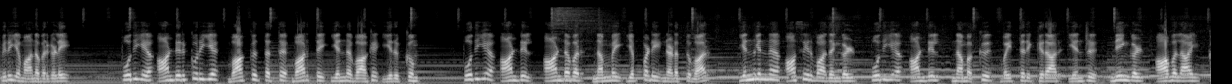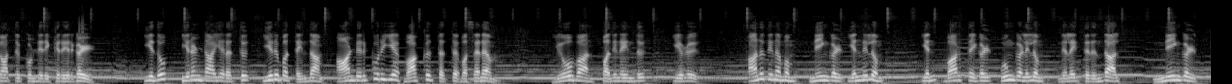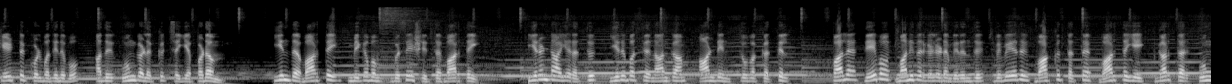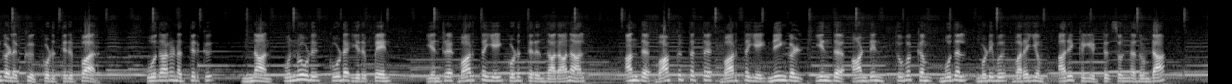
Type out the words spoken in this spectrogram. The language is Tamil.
பிரியமானவர்களே புதிய ஆண்டிற்குரிய வாக்குத்தத்த வார்த்தை என்னவாக இருக்கும்? புதிய ஆண்டில் ஆண்டவர் நம்மை எப்படி நடத்துவார்? என்னென்ன ஆசீர்வாதங்கள் புதிய ஆண்டில் நமக்கு வைத்திருக்கிறார் என்று நீங்கள் ஆவலாய் காத்துக் கொண்டிருக்கிறீர்கள் இதோ இரண்டாயிரத்து இருபத்தைந்தாம் ஆண்டிற்குரிய வாக்குத்தத்த வசனம். யோவான் பதினைந்து ஏழு. அனுதினமும் நீங்கள் என்னிலும் என் வார்த்தைகள் உங்களிலும் நிலைத்திருந்தால் நீங்கள் கேட்டுக்கொள்வதெதுவோ அது உங்களுக்கு செய்யப்படும். இந்த வார்த்தை மிகவும் விசேஷித்த வார்த்தை. இரண்டாயிரத்து இருபத்தி நான்காம் ஆண்டின் துவக்கத்தில் பல தேவ மனிதர்களிடமிருந்து வெவ்வேறு வாக்குத்தத்த வார்த்தையை கர்த்தர் உங்களுக்கு கொடுத்திருப்பார். உதாரணத்திற்கு நான் உன்னோடு கூட இருப்பேன் என்ற வார்த்தையை கொடுத்திருந்தாரானால் அந்த வாக்குத்தத்த வார்த்தையை நீங்கள் இந்த ஆண்டின் துவக்கம் முதல் முடிவு வரையும் அறிக்கையிட்டு சொன்னதுண்டா?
